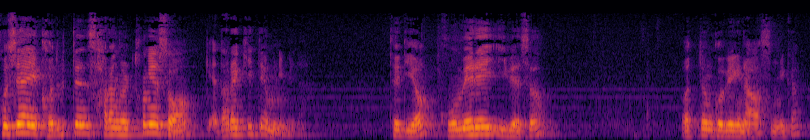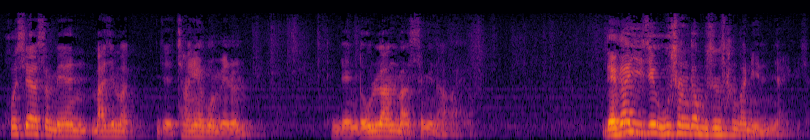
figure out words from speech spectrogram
호세아의 거듭된 사랑을 통해서 깨달았기 때문입니다. 드디어 고멜의 입에서 어떤 고백이 나왔습니까? 호세아서 맨 마지막 이제 장에 보면은 굉장히 놀라운 말씀이 나와요. 내가 이제 우상과 무슨 상관이 있느냐 이거죠.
